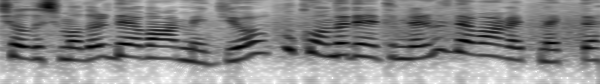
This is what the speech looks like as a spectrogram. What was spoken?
çalışmaları devam ediyor. Bu konuda denetimlerimiz devam etmekte.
